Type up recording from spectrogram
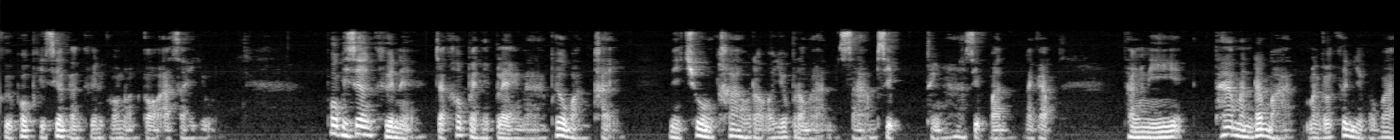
คือพวกผีเสื้อกลางคืนของหนอนกออาศัยอยู่ พวกผีเสื้อกลางคืนเนี่ยจะเข้าไปในแปลงนาเพื่อวางไข่ในช่วงข้าวเราอายุประมาณ 30-50ถึงวันนะครับ ทั้งนี้ถ้ามันระบาดมันก็ขึ้นอยู่กับว่า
